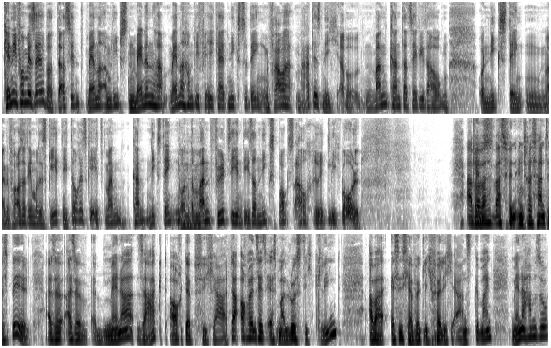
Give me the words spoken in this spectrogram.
kenne ich von mir selber, da sind Männer am liebsten. Männer haben, Männer haben die Fähigkeit, nichts zu denken. Frau hat es nicht, aber ein Mann kann tatsächlich da Augen und nichts denken. Meine Frau sagt immer, das geht nicht. Doch, es geht. Man kann nichts denken und der Mann fühlt sich in dieser Nix-Box auch wirklich wohl. Aber was, was für ein interessantes Bild. Also, also äh, Männer sagt auch der Psychiater, auch wenn es jetzt erstmal lustig klingt, aber es ist ja wirklich völlig ernst gemeint. Männer haben so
